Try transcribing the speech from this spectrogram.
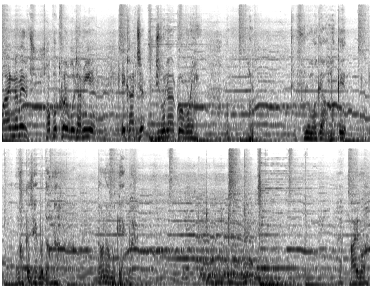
মায়ের নামে শপথ করে বলছি, আমি এই কাজ জীবনে আর করব না। প্রফুল্ল মাকে আমাকে, আমার কাছে একবার দাও না। দাও না আমাকে একবার। আয় মা।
